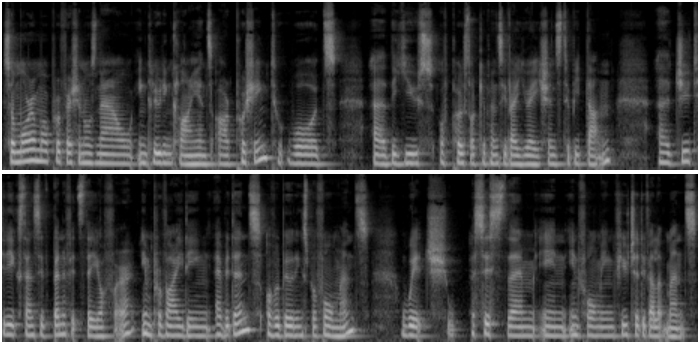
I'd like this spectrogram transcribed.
So, more and more professionals now, including clients, are pushing towards uh, the use of post occupancy evaluations to be done uh, due to the extensive benefits they offer in providing evidence of a building's performance, which assists them in informing future developments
